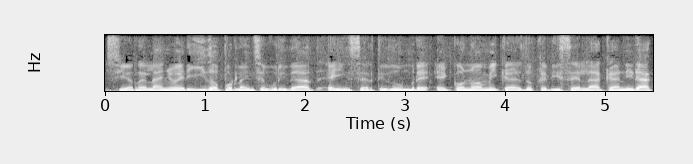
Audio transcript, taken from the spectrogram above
cierra el año herido por la inseguridad e incertidumbre económica, es lo que dice la Canirac.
